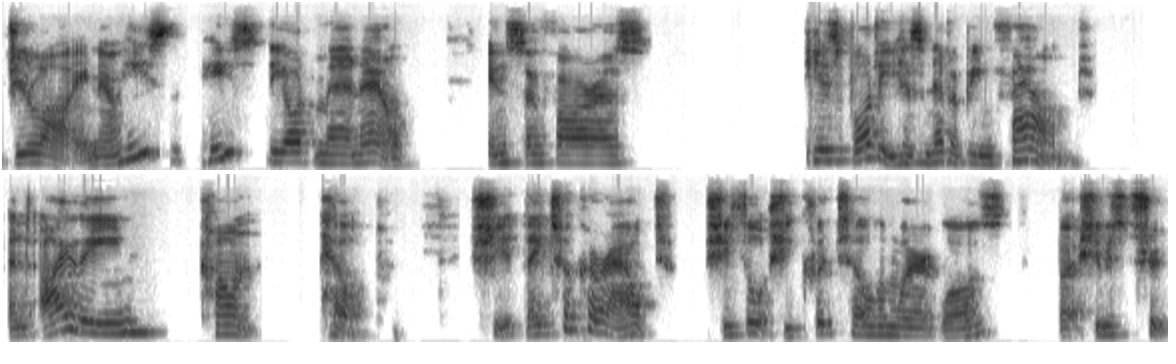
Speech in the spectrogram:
July. Now he's, he's the odd man out insofar as his body has never been found. And Aileen can't help. She, they took her out. She thought she could tell them where it was but she was too,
